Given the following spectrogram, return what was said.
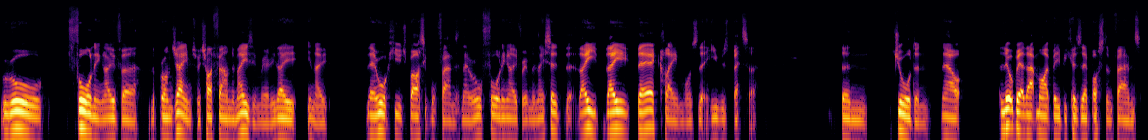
We're all fawning over LeBron James, which I found amazing. Really, they you know they're all huge basketball fans and they were all fawning over him. And they said that they they their claim was that he was better than Jordan. Now, a little bit of that might be because they're Boston fans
